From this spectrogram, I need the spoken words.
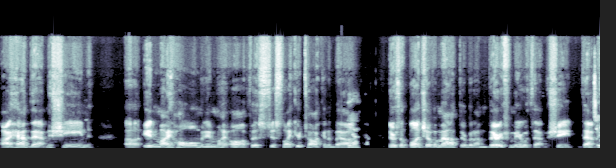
I have that machine uh, in my home and in my office, just like you're talking about. Yeah. There's a bunch of them out there, but I'm very familiar with that machine. That It's a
